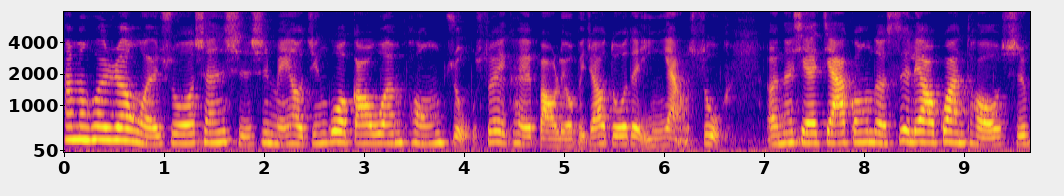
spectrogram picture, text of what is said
他们会认为说，生食是没有经过高温烹煮，所以可以保留比较多的营养素。而那些加工的饲料、罐头、食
